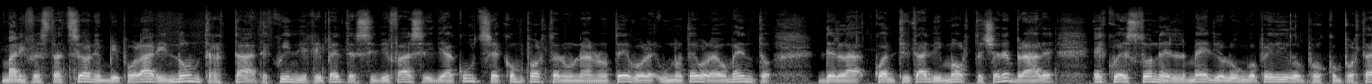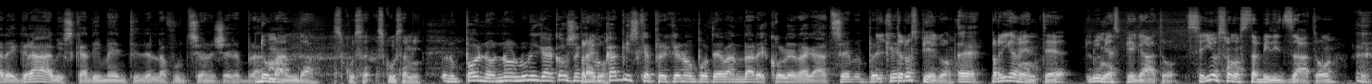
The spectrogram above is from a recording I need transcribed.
manifestazioni bipolari non trattate, quindi ripetersi di fasi di acuzie, comportano notevole- un notevole aumento della quantità di morte cerebrale e questo nel medio-lungo periodo può comportare gravi scadimenti della funzione cerebrale. Domanda, scusa- scusami. Poi no- no, l'unica cosa Prego. che non capisco è perché non poteva andare con le ragazze. Perché Te lo spiego. Eh. Praticamente lui mi ha spiegato, se io sono stabilizzato, Eh.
